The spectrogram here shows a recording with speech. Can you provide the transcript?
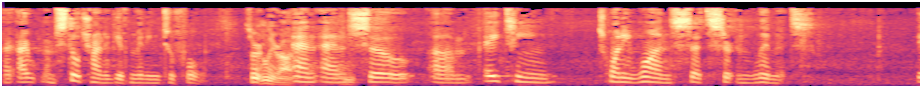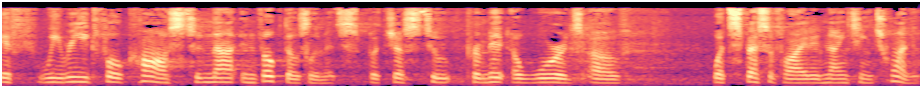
I, am still trying to give meaning to full. Certainly, Your Honor. And, and, and so, um, 1821 sets certain limits if we read full cost to not invoke those limits, but just to permit awards of what's specified in 1920,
